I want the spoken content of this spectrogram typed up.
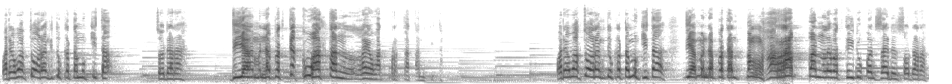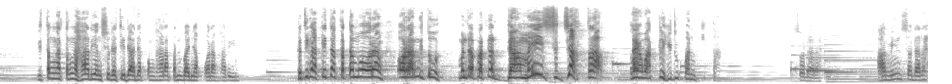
Pada waktu orang itu ketemu kita, saudara, dia mendapat kekuatan lewat perkataan kita. Pada waktu orang itu ketemu kita, dia mendapatkan pengharapan lewat kehidupan saya dan saudara. Di tengah-tengah hari yang sudah tidak ada pengharapan banyak orang hari ini. Ketika kita ketemu orang, orang itu mendapatkan damai sejahtera lewat kehidupan kita. Saudara, amin saudara.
